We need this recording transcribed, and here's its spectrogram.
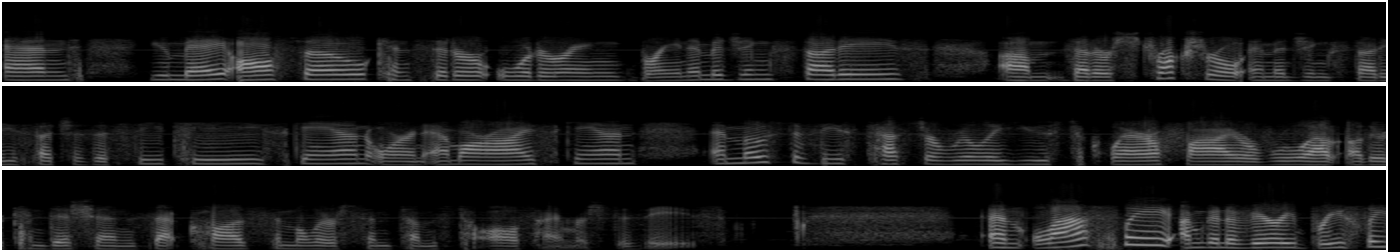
And you may also consider ordering brain imaging studies um, that are structural imaging studies, such as a CT scan or an MRI scan, and most of these tests are really used to clarify or rule out other conditions that cause similar symptoms to Alzheimer's disease. And lastly, I'm going to very briefly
